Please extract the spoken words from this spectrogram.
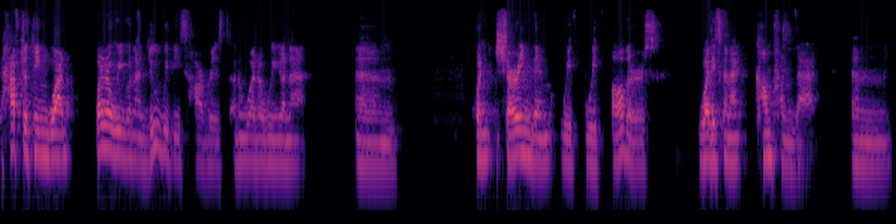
have to think what what are we gonna do with this harvest and what are we gonna um, when sharing them with with others, what is gonna come from that? Um,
